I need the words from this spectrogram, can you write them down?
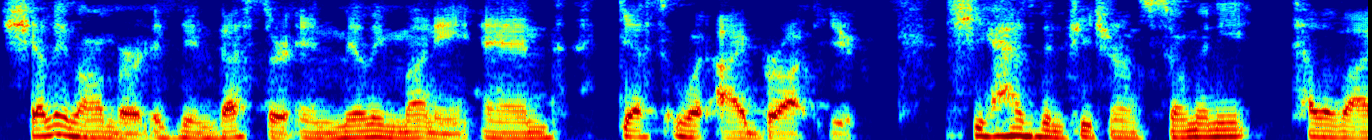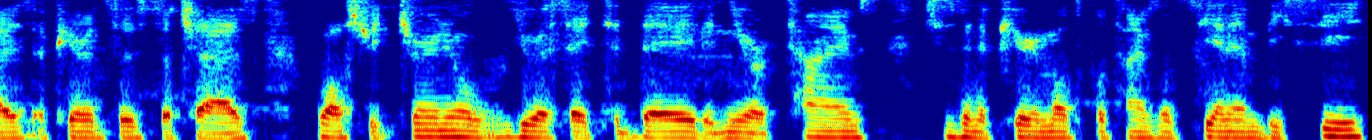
Shelly Lombard is the investor in Milli Money, and guess what I brought you? She has been featured on so many televised appearances, such as Wall Street Journal, USA Today, the New York Times. She's been appearing multiple times on CNBC,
